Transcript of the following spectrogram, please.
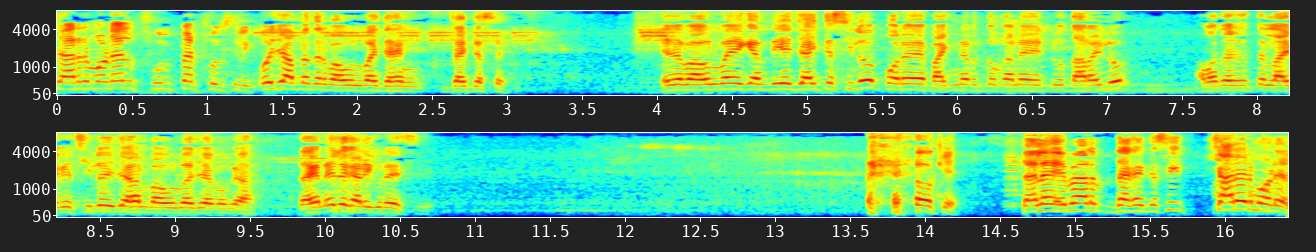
চারের model full pad full ceiling ওই যে আপনাদের বাবুল ভাই দেখেন যাইতেছে। এই যে বাবুল ভাই এখান দিয়ে যাইতেছিল পরে বাইকনার দোকানে একটু দাঁড়াইলো। আমাদের সাথে লাইভে ছিল এই যে এখন বাবুল ভাই যাব দেখেন এই যে গাড়ি করে এসেছে ওকে তাহলে এবার দেখাইতেছি চারের মডেল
